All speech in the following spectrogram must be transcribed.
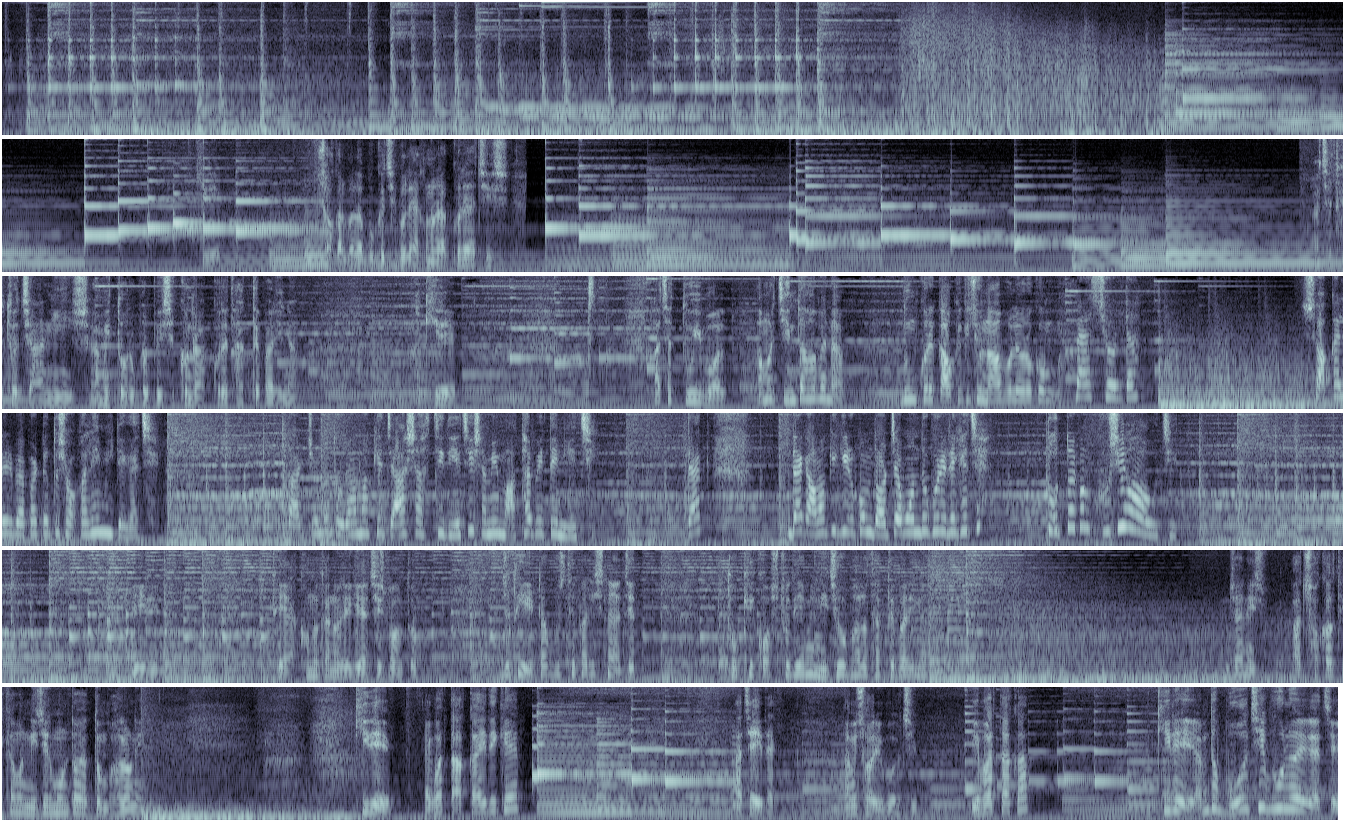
সকালবেলা বকেছি বলে এখনও রাগ করে আছিস? আচ্ছা তুই তো জানিস আমি তোর উপর বেশিক্ষণ রাগ করে থাকতে পারি না। কিরে? আচ্ছা তুই বল আমার চিন্তা হবে না? দুম করে কাউকে কিছু না বলে ওরকম ব্যাস ছোড়দা সকালের ব্যাপারটা তো সকালেই মিটে গেছে। তার জন্য তোরা আমাকে যা শাস্তি দিয়েছিস আমি মাথা পেতে নিয়েছি। দেখ দেখ আমাকে কীরকম দরজা বন্ধ করে রেখেছে। তোর তো এখন খুশি হওয়া উচিত। এই রে তুই এখনও কেন রেগে আছিস বলতো? যদি এটা বুঝতে পারিস না যে তোকে কষ্ট দিয়ে আমি নিজেও ভালো থাকতে পারি না। জানিস, আজ সকাল থেকে আমার নিজের মনটাও একদম ভালো নেই। কিরে একবার তাকা এদিকে? আচ্ছা এই দেখ, আমি সরি বলছি। এবার তাকা? কিরে আমি তো বলছি ভুল হয়ে গেছে।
